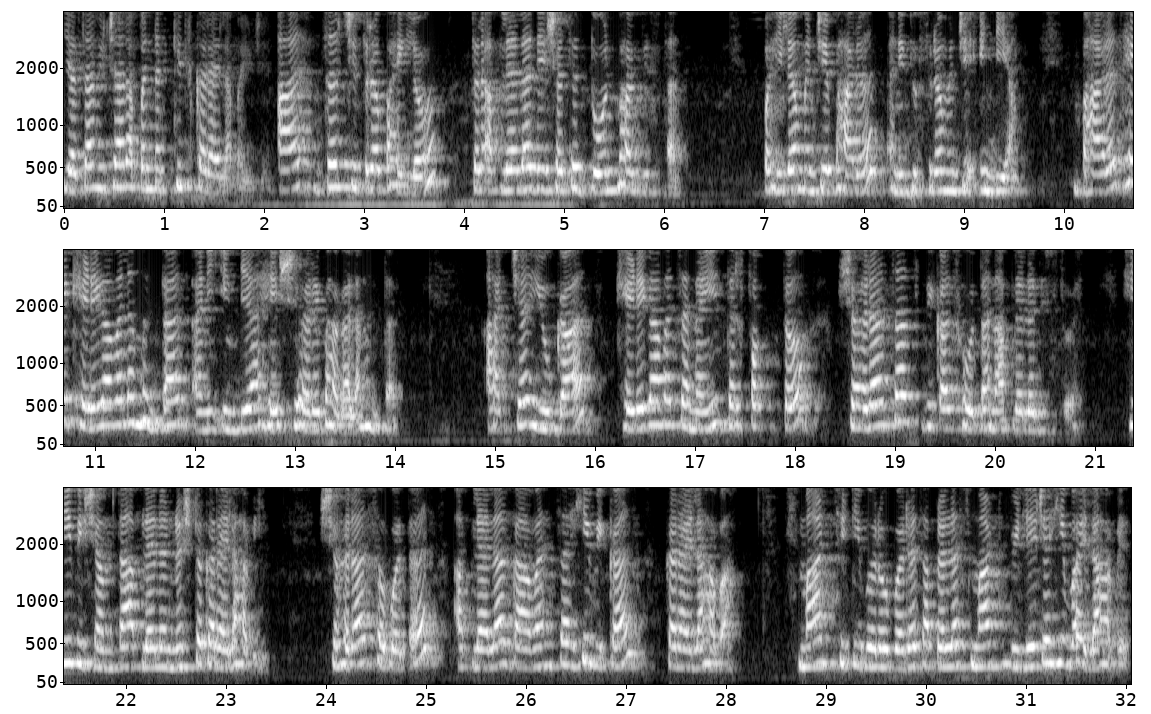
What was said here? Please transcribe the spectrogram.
याचा विचार आपण नक्कीच करायला पाहिजे. आज जर चित्र पाहिलं तर आपल्याला देशाचे दोन भाग दिसतात. पहिलं म्हणजे भारत आणि दुसरं म्हणजे इंडिया. भारत हे खेडेगावाला म्हणतात आणि इंडिया हे शहरे भागाला म्हणतात. आजच्या युगात खेडेगावाचा नाही तर फक्त शहराचाच विकास होताना आपल्याला दिसतो आहे ही विषमता आपल्याला नष्ट करायला हवी. शहरासोबतच आपल्याला गावांचाही विकास करायला हवा. स्मार्ट सिटीबरोबरच आपल्याला स्मार्ट विलेजही व्हायला हवेत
